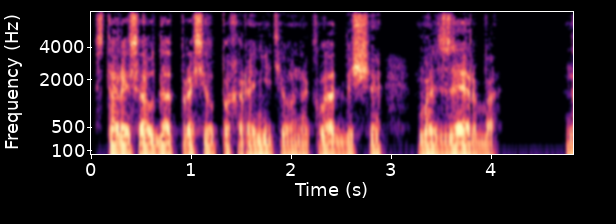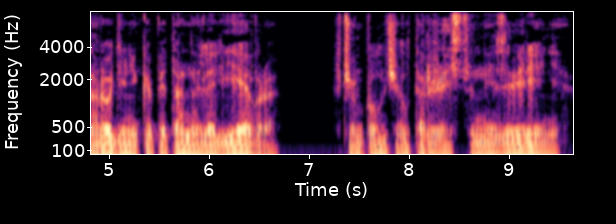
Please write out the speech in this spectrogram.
Старый солдат просил похоронить его на кладбище Мальзерба, на родине капитана Лельевра, в чем получил торжественные заверения.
